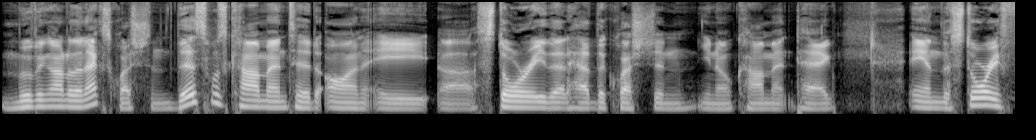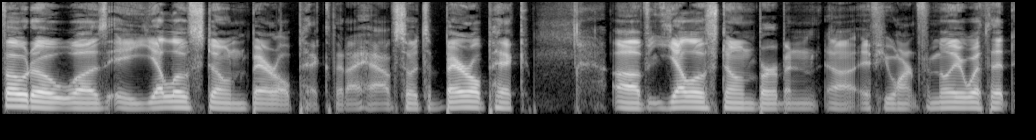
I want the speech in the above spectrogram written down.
Moving on to the next question. This was commented on a uh, story that had the question, you know, comment tag. And the story photo was a Yellowstone barrel pick that I have. So it's a barrel pick of Yellowstone bourbon. Uh, if you aren't familiar with it,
